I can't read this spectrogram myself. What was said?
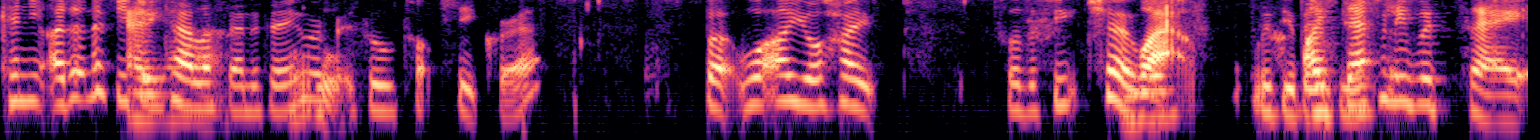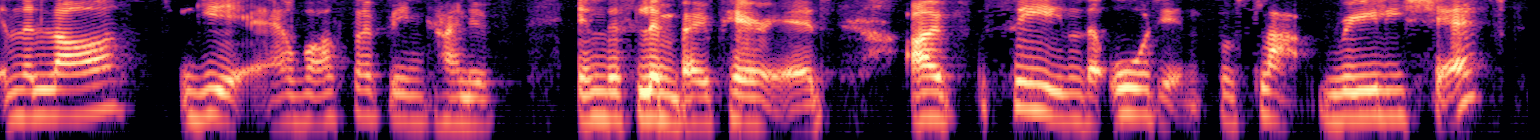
can you? I don't know if you Oh, can tell us anything or if it's all top secret. But what are your hopes for the future? Wow. with, with your business? I definitely would say in the last year, whilst I've been kind of in this limbo period, I've seen the audience of Slap really shift.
